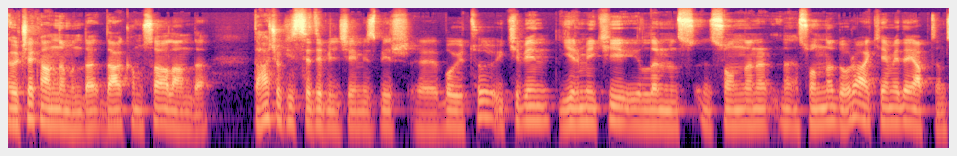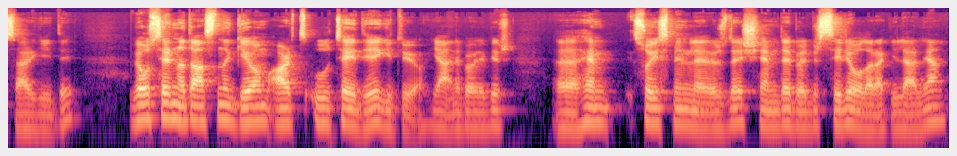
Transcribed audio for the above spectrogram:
ölçek anlamında daha kamusal alanda daha çok hissedebileceğimiz bir e, boyutu 2022 yıllarının sonlarına, sonuna doğru AKM'de yaptığım sergiydi. Ve o serinin adı aslında Geom Art UT diye gidiyor. Yani böyle bir e, hem soy ismimle özdeş hem de böyle bir seri olarak ilerleyen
